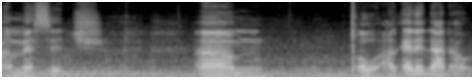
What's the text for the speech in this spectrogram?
a message. Um, oh, I'll edit that out.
